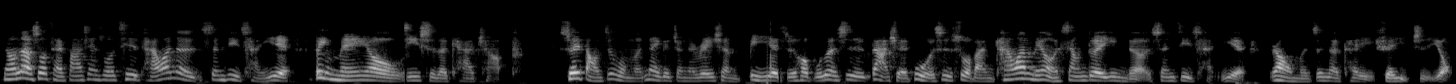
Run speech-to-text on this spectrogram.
然后那时候才发现说，其实台湾的生技产业并没有及时的 catch up，所以导致我们那个 generation 毕业之后，不论是大学或者是硕班，台湾没有相对应的生技产业，让我们真的可以学以致用。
